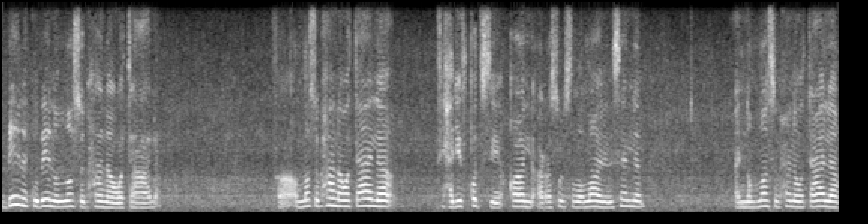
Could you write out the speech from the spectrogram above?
بينك وبين الله سبحانه وتعالى. فالله سبحانه وتعالى في حديث قدسي قال الرسول صلى الله عليه وسلم أن الله سبحانه وتعالى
